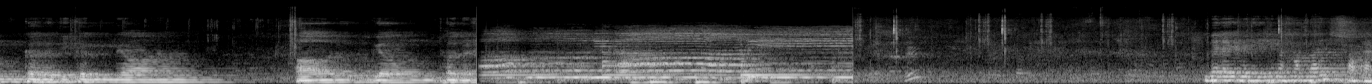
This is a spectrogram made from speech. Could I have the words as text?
करति कल्याणम् आरोग्यं धन বেলায় বেরিয়ে গেল হামলায় সকাল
